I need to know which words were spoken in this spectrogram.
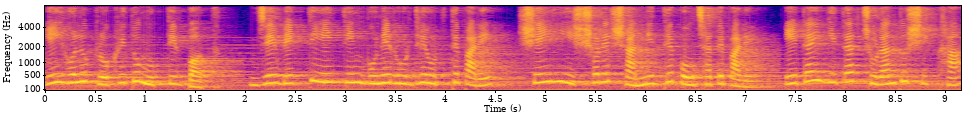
এই হলো প্রকৃত মুক্তির পথ। যে ব্যক্তি এই তিন গুণের ঊর্ধ্বে উঠতে পারে, সেই ঈশ্বরের সান্নিধ্যে পৌঁছাতে পারে। এটাই গীতার চূড়ান্ত শিক্ষা,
